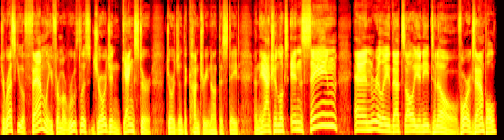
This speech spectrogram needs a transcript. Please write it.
to rescue a family from a ruthless Georgian gangster. Georgia, the country, not the state. And the action looks insane. And really, that's all you need to know. For example.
